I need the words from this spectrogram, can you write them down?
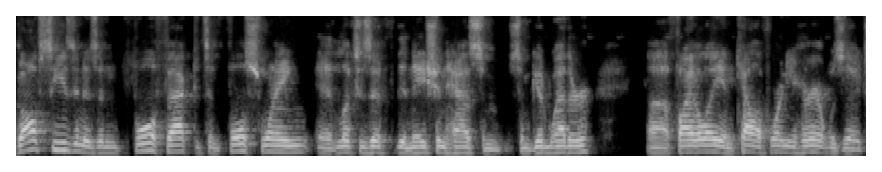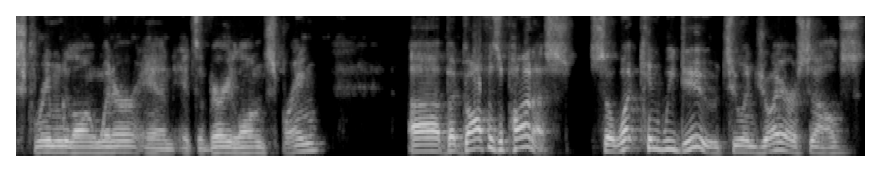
golf season is in full effect. It's in full swing. It looks as if the nation has some some good weather. Uh, finally, in California here, it was an extremely long winter and it's a very long spring. Uh, but golf is upon us. So, what can we do to enjoy ourselves?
